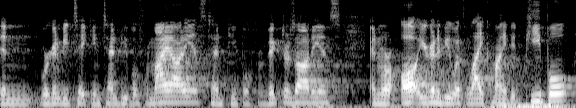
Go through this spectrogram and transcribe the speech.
then we're going to be taking 10 people from my audience, 10 people from Victor's audience, and we're all you're going to be with like-minded people.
